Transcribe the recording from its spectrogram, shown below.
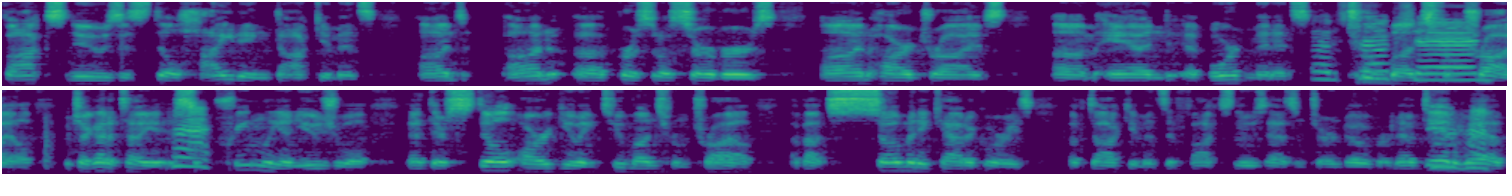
Fox News is still hiding documents on on uh, personal servers, on hard drives, um, and uh, board minutes two months from trial, which I got to tell you is supremely unusual that they're still arguing two months from trial about so many categories of documents that Fox News hasn't turned over. Now, Dan mm-hmm. Webb,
